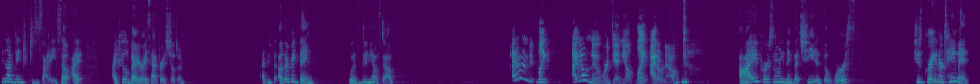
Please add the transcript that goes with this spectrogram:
He's not a danger to society. So I, I feel very, very sad for his children. I think the other big thing was Danielle Staub. I don't like I don't know where Danielle like I don't know I personally think that she is the worst. She's great entertainment,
